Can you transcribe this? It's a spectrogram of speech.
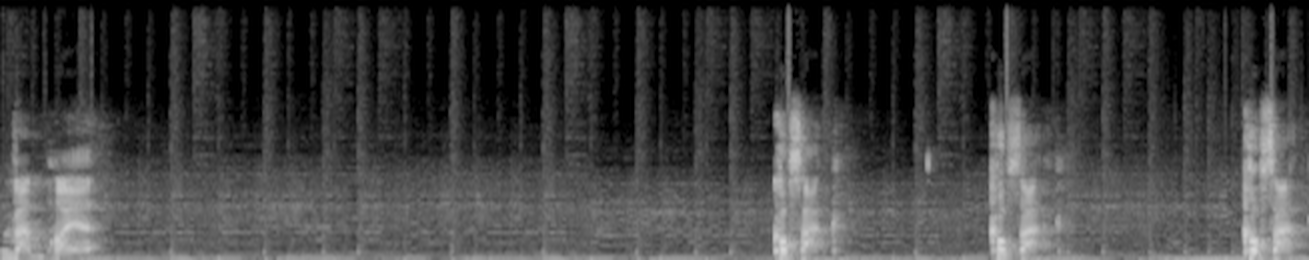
Vampire. Cossack. Cossack. Cossack.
